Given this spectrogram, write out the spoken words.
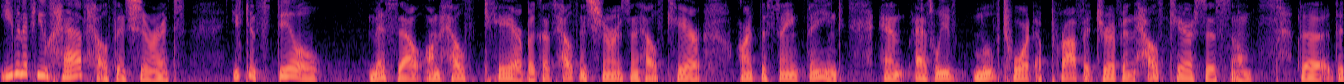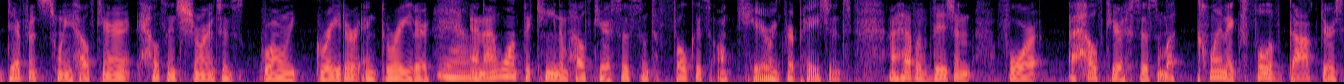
even if you have health insurance, you can still miss out on health care because health insurance and health care aren't the same thing. And as we've moved toward a profit driven healthcare system, the, the difference between healthcare and health insurance is growing greater and greater. Yeah. And I want the Kingdom healthcare system to focus on caring for patients. I have a vision for a healthcare system, a clinics full of doctors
